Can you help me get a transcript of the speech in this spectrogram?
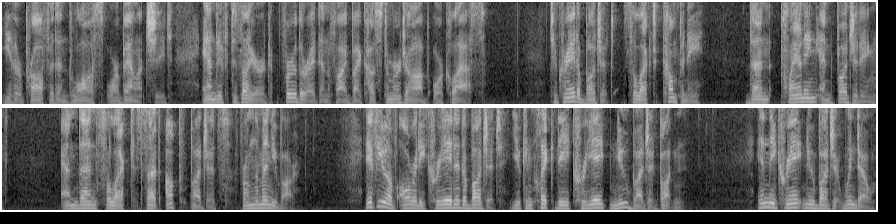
either profit and loss or balance sheet, and if desired, further identified by customer job or class. To create a budget, select Company, then Planning and Budgeting, and then select Set Up Budgets from the menu bar. If you have already created a budget, you can click the Create New Budget button. In the Create New Budget window,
